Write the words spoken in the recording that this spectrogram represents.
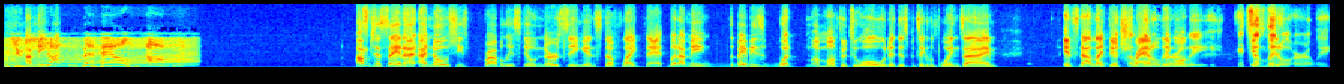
Would you I mean- shut the hell up? I'm just saying, I, I know she's probably still nursing and stuff like that, but I mean, the baby's what a month or two old at this particular point in time. It's not like they're It's a traveling little on. Early. It's, It's- a but little early.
